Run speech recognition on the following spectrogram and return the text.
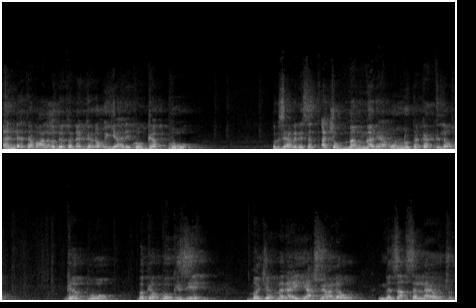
እንደተባለው እንደተነገረው ኢያሪኮ ገቡ። እግዚአብሔር የሰጣቸው መመሪያ ሁሉ ተከትለው ገቡ። በገቡ ጊዜ መጀመሪያ ኢያሱ ያለው እነዛን ሰላዮቹን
